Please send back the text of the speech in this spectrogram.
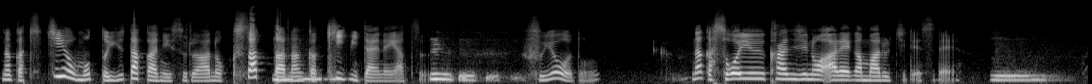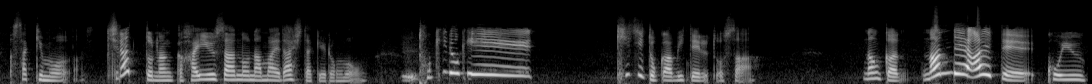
なんか土をもっと豊かにするあの腐ったなんか木みたいなやつ。うんうんうん腐葉土なんかそういう感じのあれがマルチですね。うん。うん。さっきもちらっとなんか俳優さんの名前出したけどもうん、時々記事とか見てるとさ、なんかなんであえてこういう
